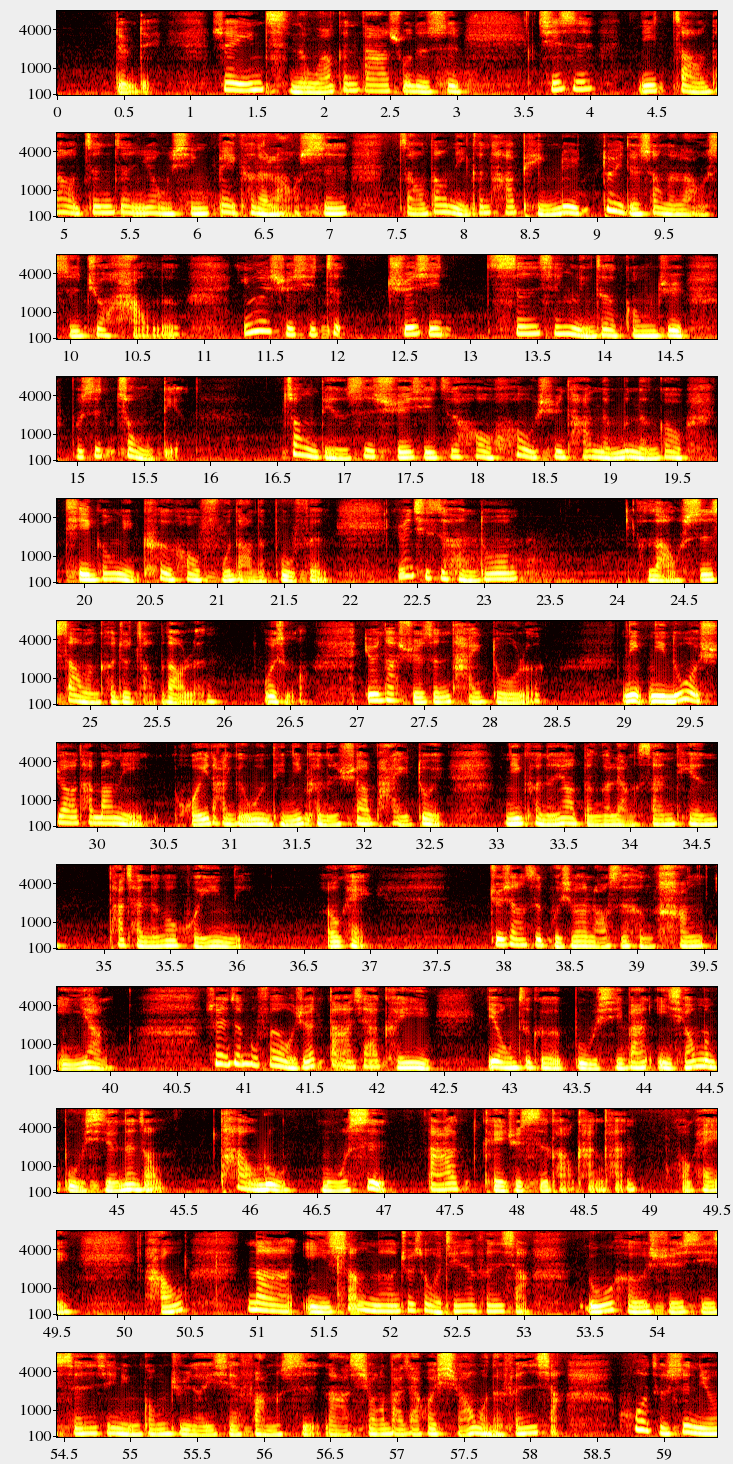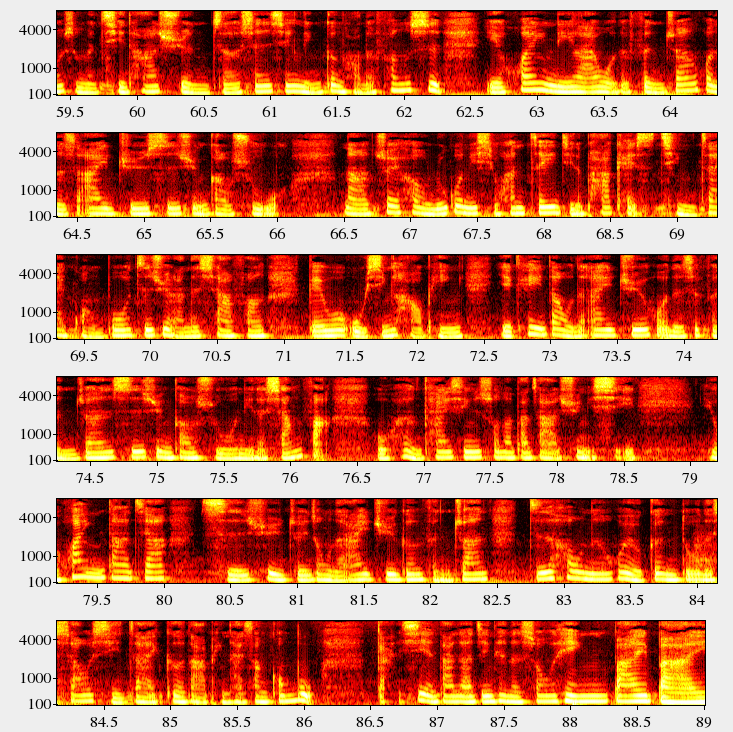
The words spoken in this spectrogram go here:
对不对？所以因此呢，我要跟大家说的是，其实你找到真正用心备课的老师，找到你跟他频率对得上的老师就好了。因为学习这学习身心灵这个工具不是重点，重点是学习之后后续他能不能够提供你课后辅导的部分。因为其实很多老师上完课就找不到人，为什么？因为他学生太多了。你你如果需要他帮你回答一个问题，你可能需要排队，你可能要等个两三天，他才能够回应你。OK，就像是补习班老师很夯一样，所以这部分我觉得大家可以用这个补习班以前我们补习的那种套路模式，大家可以去思考看看。OK，好，那以上呢就是我今天分享如何学习身心灵工具的一些方式，那希望大家会喜欢我的分享。或者是你有什么其他选择身心灵更好的方式，也欢迎你来我的粉砖或者是 IG 私讯告诉我。那最后，如果你喜欢这一集的 Podcast，请在广播资讯栏的下方给我五星好评，也可以到我的 IG 或者是粉砖私讯告诉我你的想法，我会很开心收到大家的讯息。也欢迎大家持续追踪我的 IG 跟粉砖，之后呢会有更多的消息在各大平台上公布。感谢大家今天的收听，拜拜。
